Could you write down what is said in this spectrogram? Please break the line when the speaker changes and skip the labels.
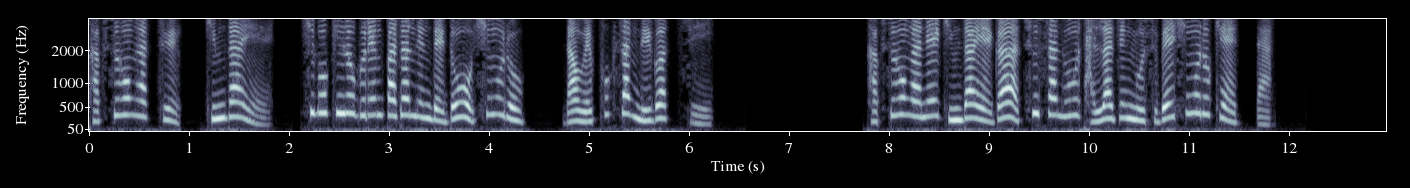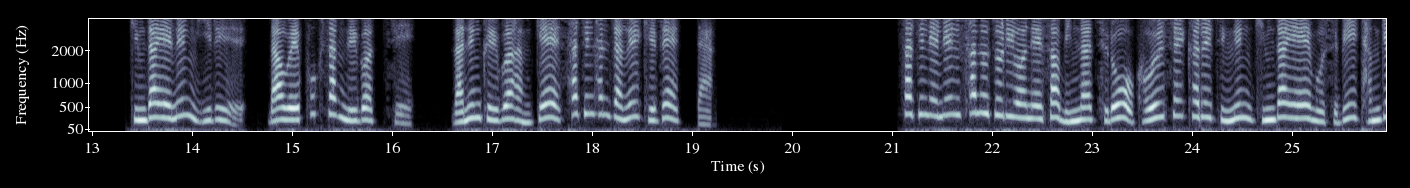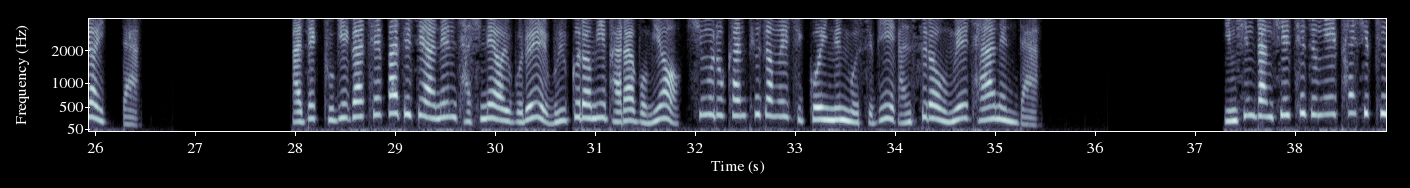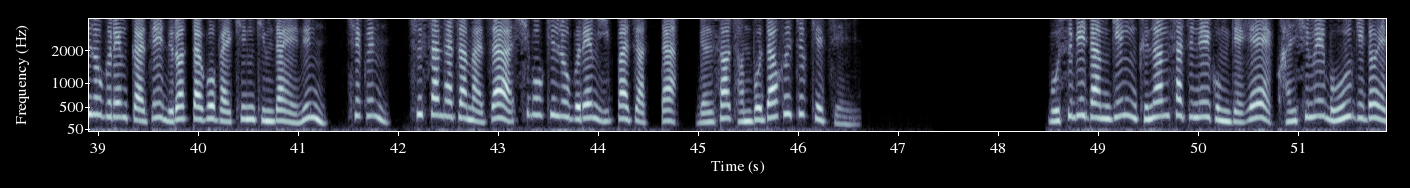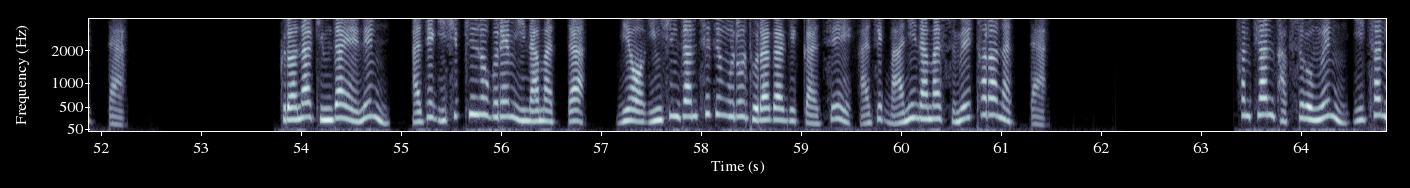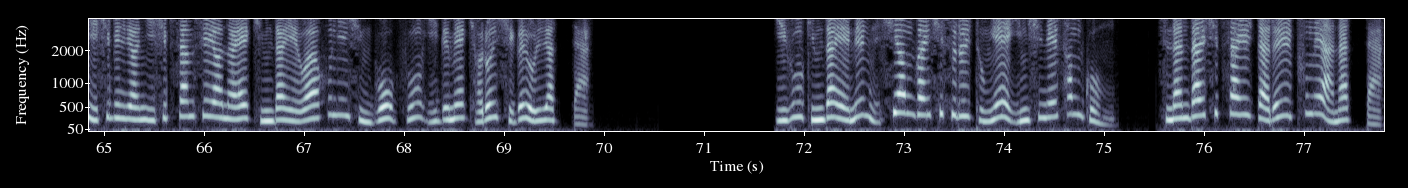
박수홍 하트, 김다혜. 15kg 빠졌는데도 심으로. 나 왜 폭삭 늙었지. 박수홍 아내 김다혜가 출산 후 달라진 모습에 시무룩해했다. 김다혜는 1일, 나 왜 폭삭 늙었지. 라는 글과 함께 사진 한 장을 게재했다. 사진에는 산후조리원에서 민낯으로 거울 셀카를 찍는 김다혜의 모습이 담겨 있다. 아직 부기가 채 빠지지 않은 자신의 얼굴을 물끄러미 바라보며 시무룩한 표정을 짓고 있는 모습이 안쓰러움을 자아낸다. 임신 당시 체중이 80kg까지 늘었다고 밝힌 김다혜는 최근 출산하자마자 15kg이 빠졌다 면서 전보다 홀쭉해진 모습이 담긴 근황 사진을 공개해 관심을 모으기도 했다. 그러나 김다혜는 아직 20kg이 남았다. 며 임신 전 체중으로 돌아가기까지 아직 많이 남았음을 털어놨다. 한편 박수홍은 2021년 23세 연하의 김다혜와 혼인신고 후 이듬해 결혼식을 올렸다. 이후 김다혜는 시험관 시술을 통해 임신에 성공. 지난달 14일 딸을 품에 안았다.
